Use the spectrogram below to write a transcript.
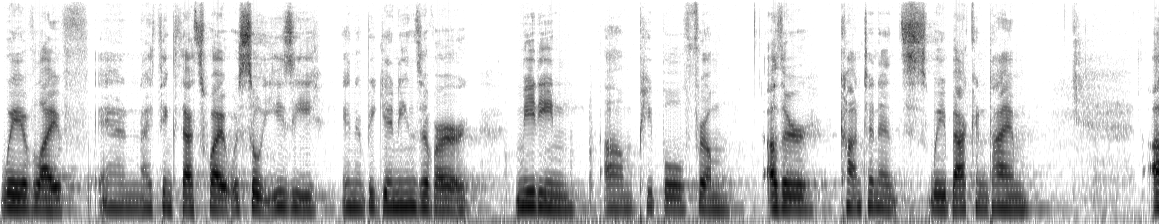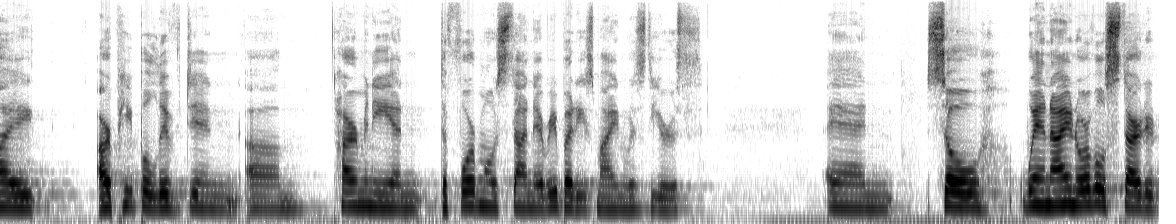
way of life, and I think that's why it was so easy in the beginnings of our meeting um, people from other continents way back in time. I, our people lived in um, harmony, and the foremost on everybody's mind was the earth. And so when I and Arvol started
